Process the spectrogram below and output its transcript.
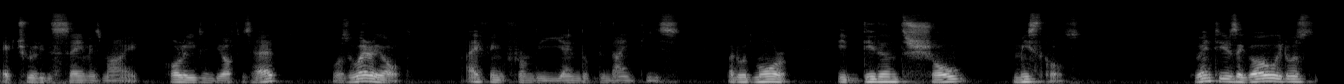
actually the same as my colleagues in the office had, was very old. I think from the end of the 90s. But what more, it didn't show missed calls. 20 years ago, it was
